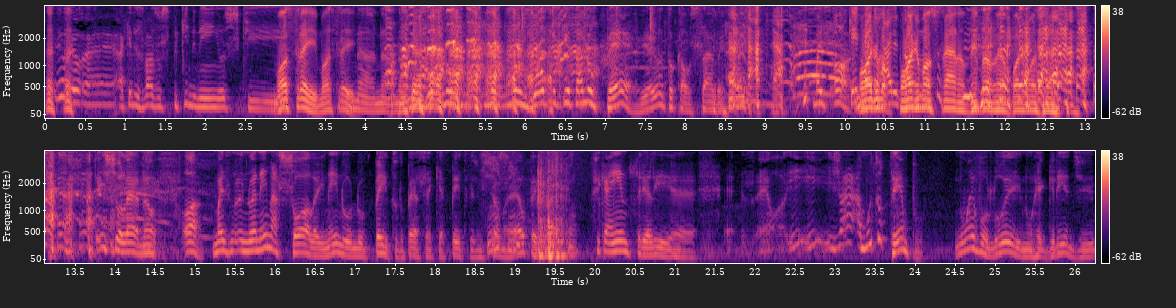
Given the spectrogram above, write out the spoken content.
porque... eu, eu, é, Aqueles vasos pequenininhos que... Mostra aí, mostra aí. Não, não, não. Não, vou, não, não, não vou porque tá no pé. E aí eu tô calçado aqui, mas... Mas, ó... Quem pode, tá pode tá... mostrar, não tem problema, pode mostrar. tem chulé, não. Ó, mas não é nem na sola e nem no, no peito do pé, se é que é peito que a gente sim, chama, sim. é o peito. É, sim. Fica entre ali. É, é, é, e, e, já há muito tempo. Não evolui, não regride.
